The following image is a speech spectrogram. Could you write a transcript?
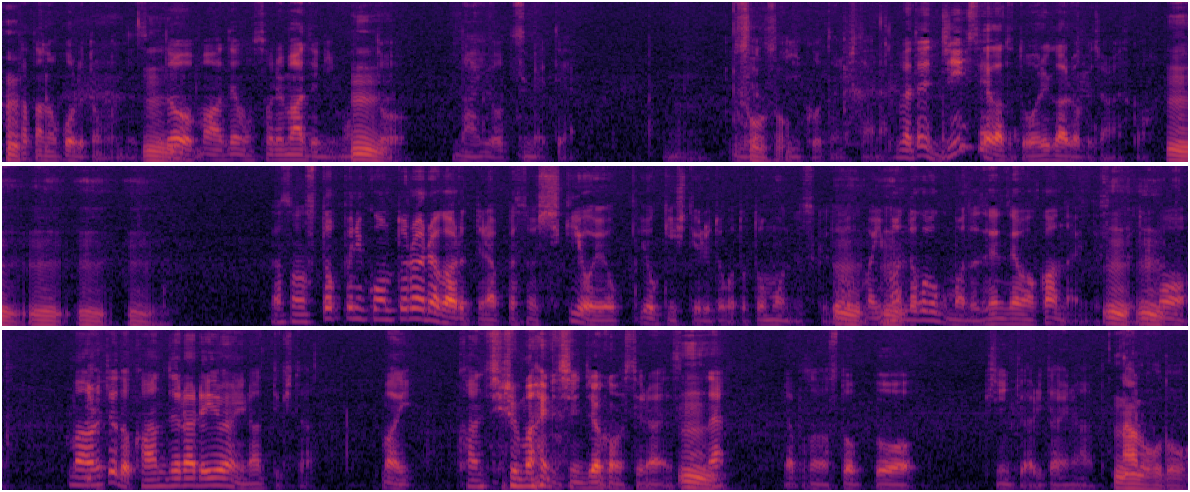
多々残ると思うんですけど、まあでもそれまでにもっと内容を詰めて、うんそうそう。いいことにしたいな、まあ、だって人生があと終わりがあるわけじゃないですか。うんうんうんうん。らそのストップにコントロールがあるっていうのはやっぱりその士気をよ予期しているところだと思うんですけど、うんうん。まあ、今のところ僕まだ全然わかんないんですけれども、まあ、ある程度感じられるようになってきた、まあ、感じる前に死んじゃうかもしれないですけどね、うん。やっぱそのストップをきちんとやりたいなとなるほど。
